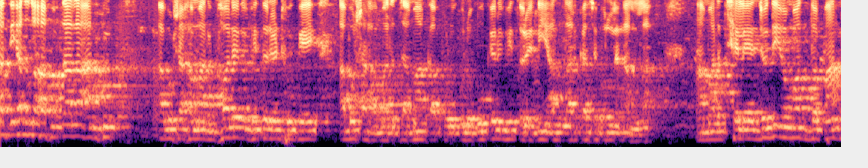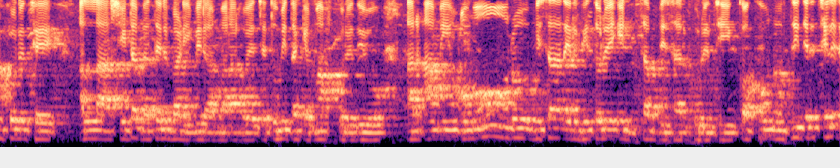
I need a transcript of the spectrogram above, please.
রাদিয়াল্লাহু তাআলা আনহু, আবু শাহামার ঘরের ভিতরে ঢুকে, আবু শাহামার জামা কাপড়গুলো বুকের ভিতরে নিয়ে আল্লাহর কাছে বললেন, আল্লাহ আমার ছেলে যদিও মদ্যপান করেছে, আল্লাহ সেটা বেতের বাড়ি মেরা মারা হয়েছে, তুমি তাকে মাফ করে দিও। আর আমি অমর বিচারের ভিতরে ইনসাফ বিচার করেছি। কখনো নিজের ছেলের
